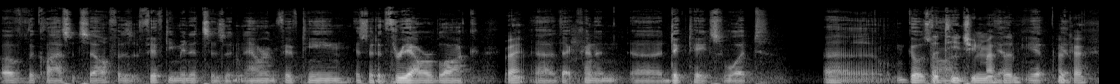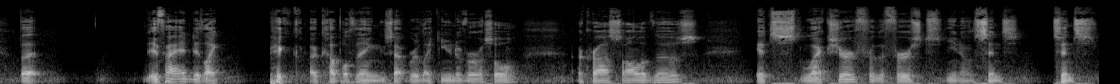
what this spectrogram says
of the class itself. Is it 50 minutes? Is it an hour and 15? Is it a three hour block? Right. Uh, that kind of uh, dictates what uh, goes The on. The teaching method? Yeah, yep. Okay. But if I had to like pick a couple things that were like universal across all of those, it's lecture for the first, you know, since since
